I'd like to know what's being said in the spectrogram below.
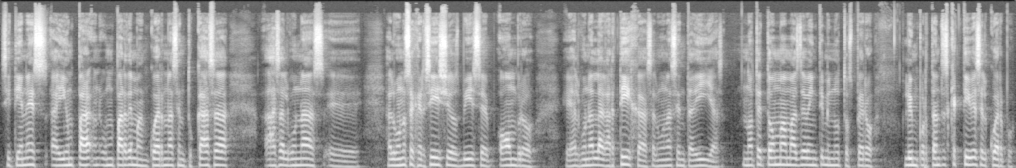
Si tienes ahí un par, un par de mancuernas en tu casa, haz algunas, eh, algunos ejercicios, bíceps, hombro, eh, algunas lagartijas, algunas sentadillas. No te toma más de 20 minutos, pero lo importante es que actives el cuerpo,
